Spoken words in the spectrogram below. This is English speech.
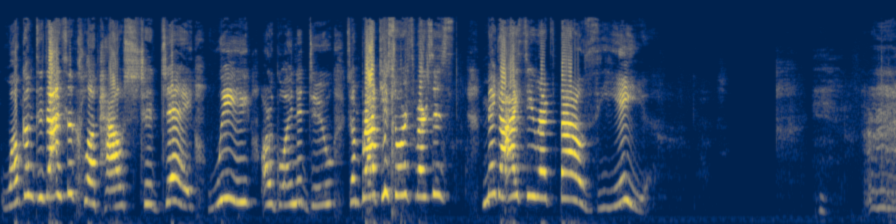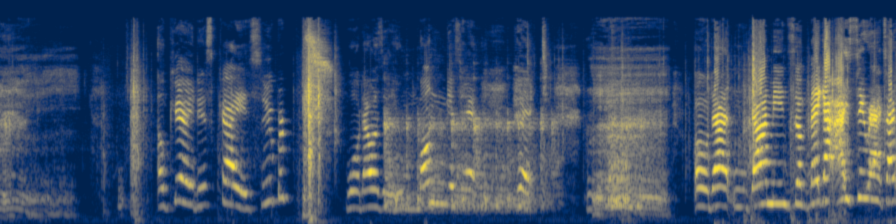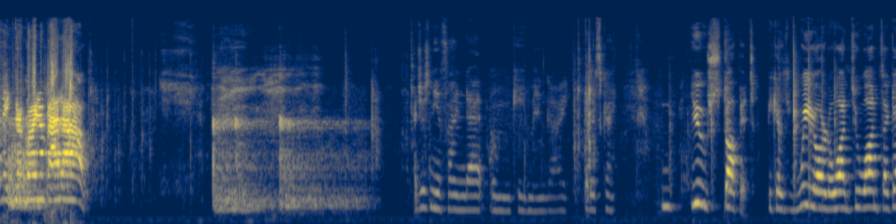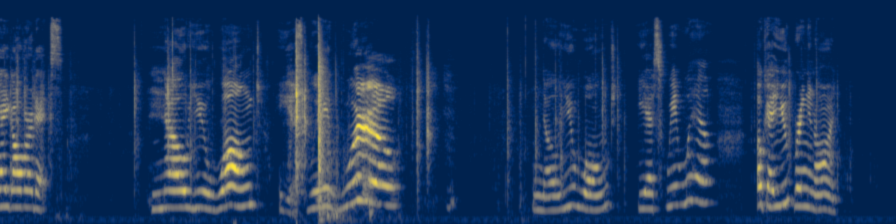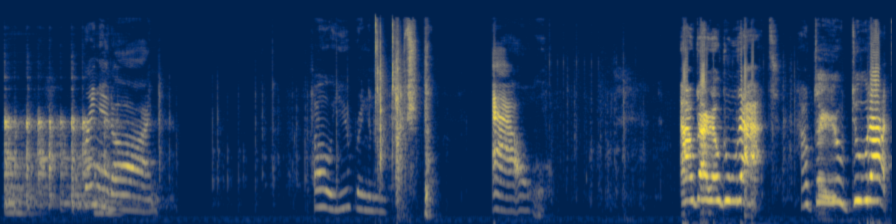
Welcome to Dinosaur Clubhouse. Today we are going to do some Brachiosaurus versus Mega Ice T-Rex battles. Yeah. Okay, this guy is super. Well, that was a humongous hit. hit. Oh, that that means the Mega Ice T-Rex. I think they're going to battle. Just need to find that um caveman guy. Or this guy. You stop it, because we are the ones who want to take over this. No, you won't. Yes, we will. No, you won't. Yes, we will. Okay, you bring it on. Bring it on. Oh, you bring it on. How dare you do that? How dare you do that?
